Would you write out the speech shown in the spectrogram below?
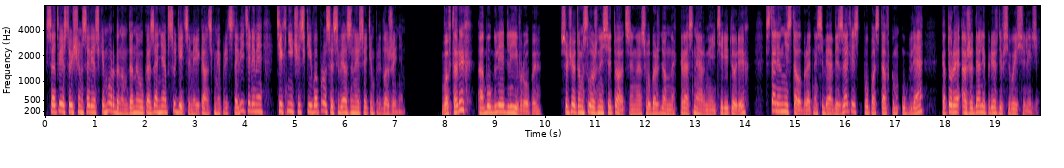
Соответствующим советским органам даны указания обсудить с американскими представителями технические вопросы, связанные с этим предложением. Во-вторых, об угле для Европы. С учетом сложной ситуации на освобожденных Красной армией территориях, Сталин не стал брать на себя обязательств по поставкам угля, которые ожидали прежде всего из Силезии.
